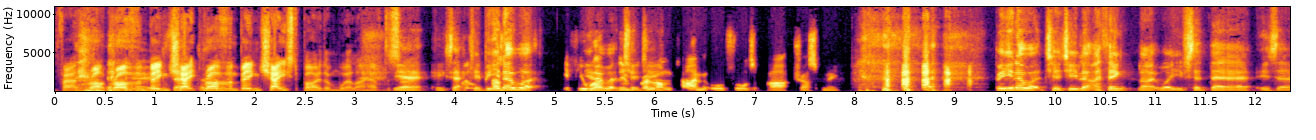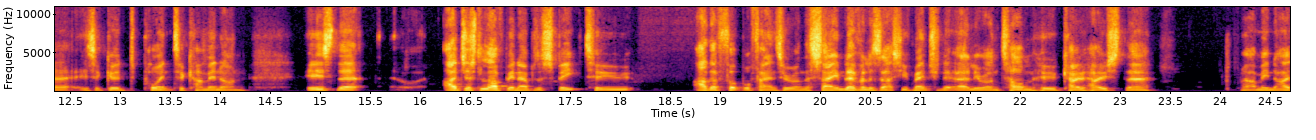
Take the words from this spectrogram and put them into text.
fans rather than being exactly. cha- rather than being chased by them. Will I have to say? Yeah, exactly. Well, but you know what? If you, you work with him for a long time, it all falls apart. Trust me. but you know what, Chichi? Look, I think like what you've said there is a is a good point to come in on. Is that I just love being able to speak to other football fans who are on the same level as us. You've mentioned it earlier on, Tom, who co-hosts the. I mean, I,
